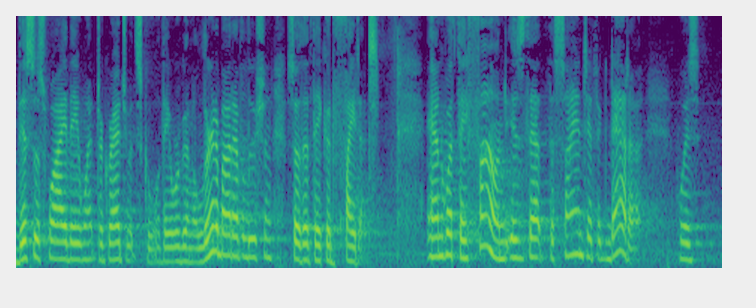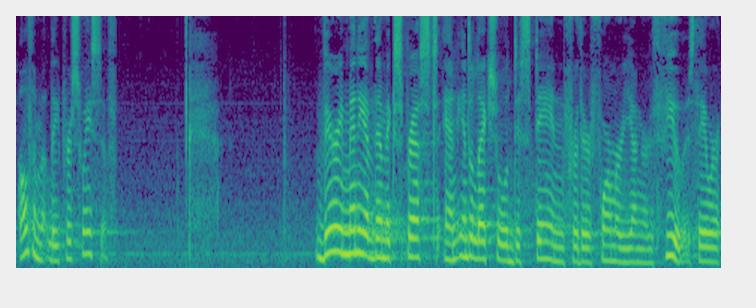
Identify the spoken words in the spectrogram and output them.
This is why they went to graduate school. They were going to learn about evolution so that they could fight it. And what they found is that the scientific data was ultimately persuasive. Very many of them expressed an intellectual disdain for their former young earth views. They were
